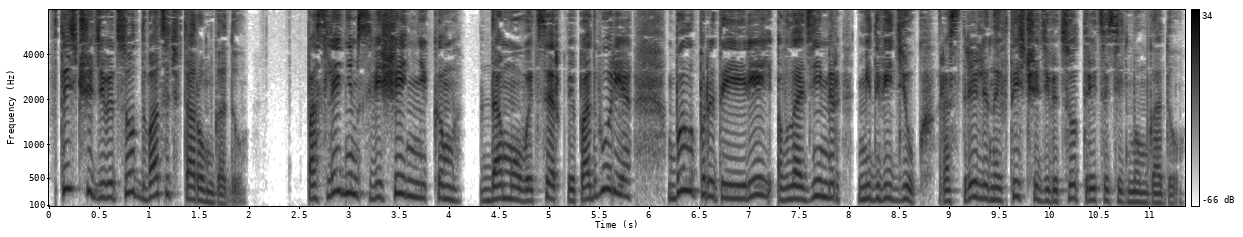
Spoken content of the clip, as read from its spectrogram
в 1922 году. Последним священником домовой церкви подворья был протоиерей Владимир Медведюк, расстрелянный в 1937 году.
